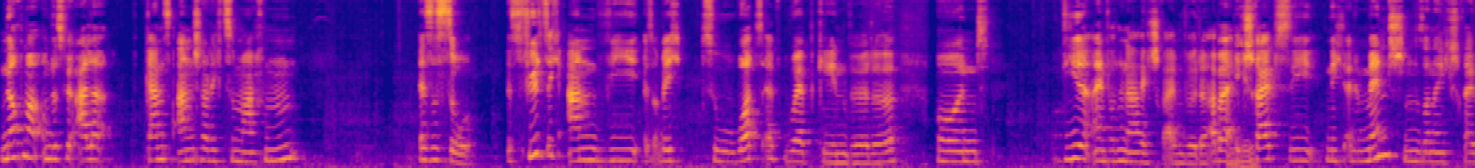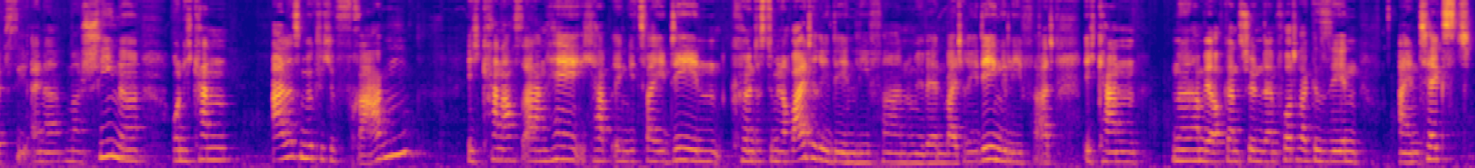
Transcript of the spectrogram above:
Nochmal, um das für alle ganz anschaulich zu machen, es ist so, es fühlt sich an, wie als ob ich zu WhatsApp Web gehen würde und dir einfach eine Nachricht schreiben würde. Aber mhm. ich schreibe sie nicht einem Menschen, sondern ich schreibe sie einer Maschine und ich kann alles Mögliche fragen. Ich kann auch sagen, hey, ich habe irgendwie zwei Ideen, könntest du mir noch weitere Ideen liefern? Und mir werden weitere Ideen geliefert. Ich kann, ne, haben wir auch ganz schön in deinem Vortrag gesehen, einen Text,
